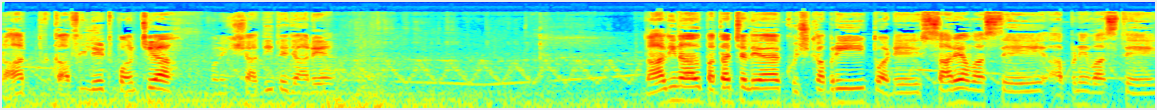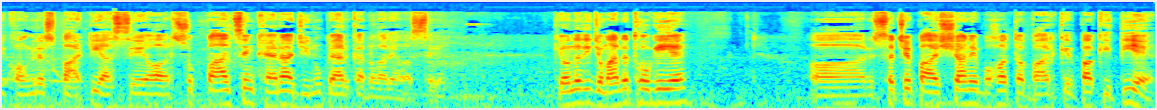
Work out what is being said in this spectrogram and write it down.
ਰਾਤ ਕਾਫੀ ਲੇਟ ਪਹੁੰਚਿਆ। ਹੁਣ ਇੱਕ ਸ਼ਾਦੀ ਤੇ ਜਾ ਰਹੇ ਹਾਂ। ਨਾਲ ਹੀ ਨਾਲ ਪਤਾ ਚੱਲਿਆ ਖੁਸ਼ਖਬਰੀ ਤੁਹਾਡੇ ਸਾਰਿਆਂ ਵਾਸਤੇ, ਆਪਣੇ ਵਾਸਤੇ, ਕਾਂਗਰਸ ਪਾਰਟੀ ਵਾਸਤੇ ਔਰ ਸੁਖਪਾਲ ਸਿੰਘ ਖਹਿਰਾ ਜੀ ਨੂੰ ਪਿਆਰ ਕਰਨ ਵਾਲਿਆਂ ਵਾਸਤੇ। ਕਿ ਉਹਨਾਂ ਦੀ ਜ਼ਮਾਨਤ ਹੋ ਗਈ ਹੈ ਔਰ ਸੱਚੇ ਪਾਤਸ਼ਾਹ ਨੇ ਬਹੁਤ ਅਪਾਰ ਕਿਰਪਾ ਕੀਤੀ ਹੈ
